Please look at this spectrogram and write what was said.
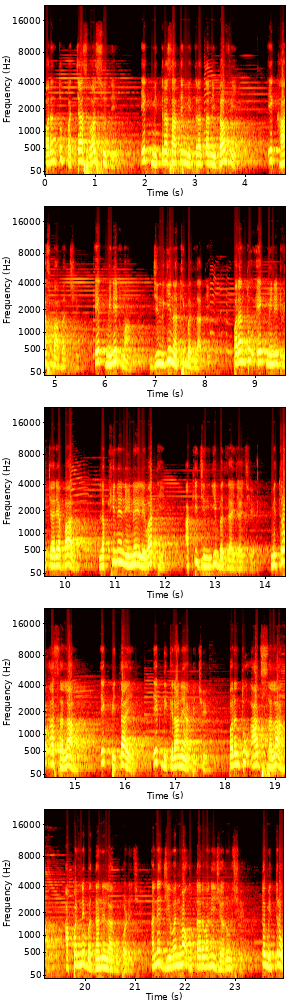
પરંતુ પચાસ વર્ષ સુધી એક મિત્ર સાથે મિત્રતા નિભાવવી એ ખાસ બાબત છે. એક મિનિટમાં જિંદગી નથી બદલાતી. પરંતુ એક મિનિટ વિચાર્યા બાદ લખીને નિર્ણય લેવાથી આખી જિંદગી બદલાઈ જાય છે. મિત્રો, આ સલાહ એક પિતાએ એક દીકરાને આપી છે. પરંતુ આ જ સલાહ આપણને બધાને લાગુ પડે છે અને જીવનમાં ઉતારવાની જરૂર છે. તો મિત્રો,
